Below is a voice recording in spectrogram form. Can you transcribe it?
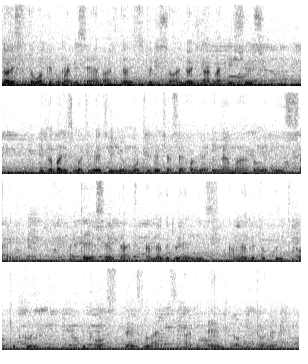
Don't listen to what people might be saying about you. Don't listen to the song. Don't listen about issues. If nobody's motivating you, motivate yourself from your inner man, from your inside. And tell yourself that I'm not going to end this. I'm not going to quit. I'll keep going because there is light at the end of the tunnel.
